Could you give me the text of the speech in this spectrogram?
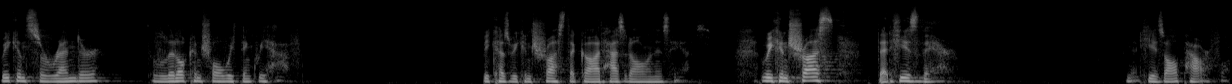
we can surrender the little control we think we have because we can trust that God has it all in his hands. We can trust that he is there and that he is all powerful.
